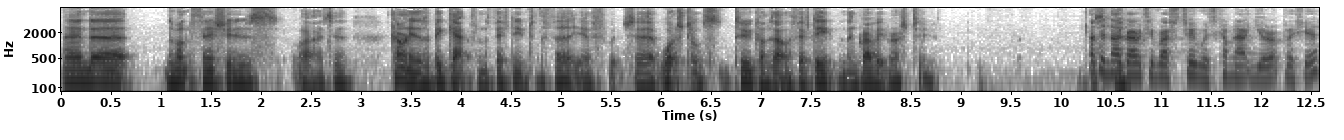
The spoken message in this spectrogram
And uh, the month finishes. Well, it's currently there's a big gap from the 15th to the 30th, which uh, Watch Dogs 2 comes out on the 15th, and then Gravity Rush 2. I didn't know Gravity Rush 2 was coming out in Europe this year.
